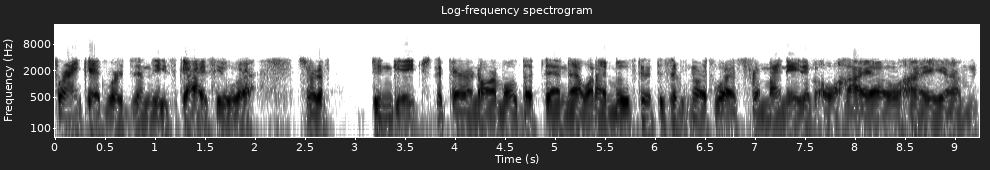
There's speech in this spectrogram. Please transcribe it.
Frank Edwards and these guys who uh, sort of engaged the paranormal. But then uh, when I moved to the Pacific Northwest from my native Ohio, I um,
